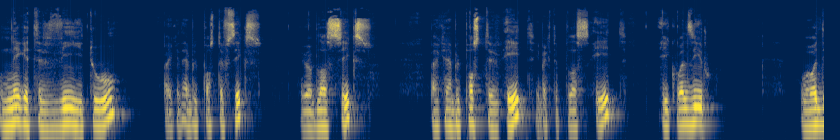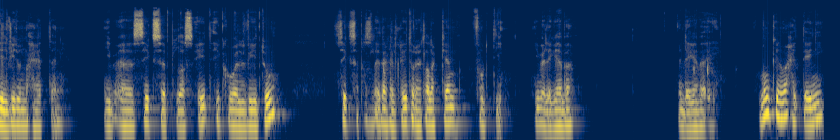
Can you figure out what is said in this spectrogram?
negative V2 بعد كده بال positive 6 يبقى plus 6 بعد كده بال positive 8 يبقى اكتب plus 8 equal 0 وأودي ال V2 الناحية الثانية يبقى 6 plus 8 equal V2 6 plus 8 على الكالكوليتر هيطلع لك كام؟ 14 يبقى الإجابة الإجابة A ممكن واحد تاني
